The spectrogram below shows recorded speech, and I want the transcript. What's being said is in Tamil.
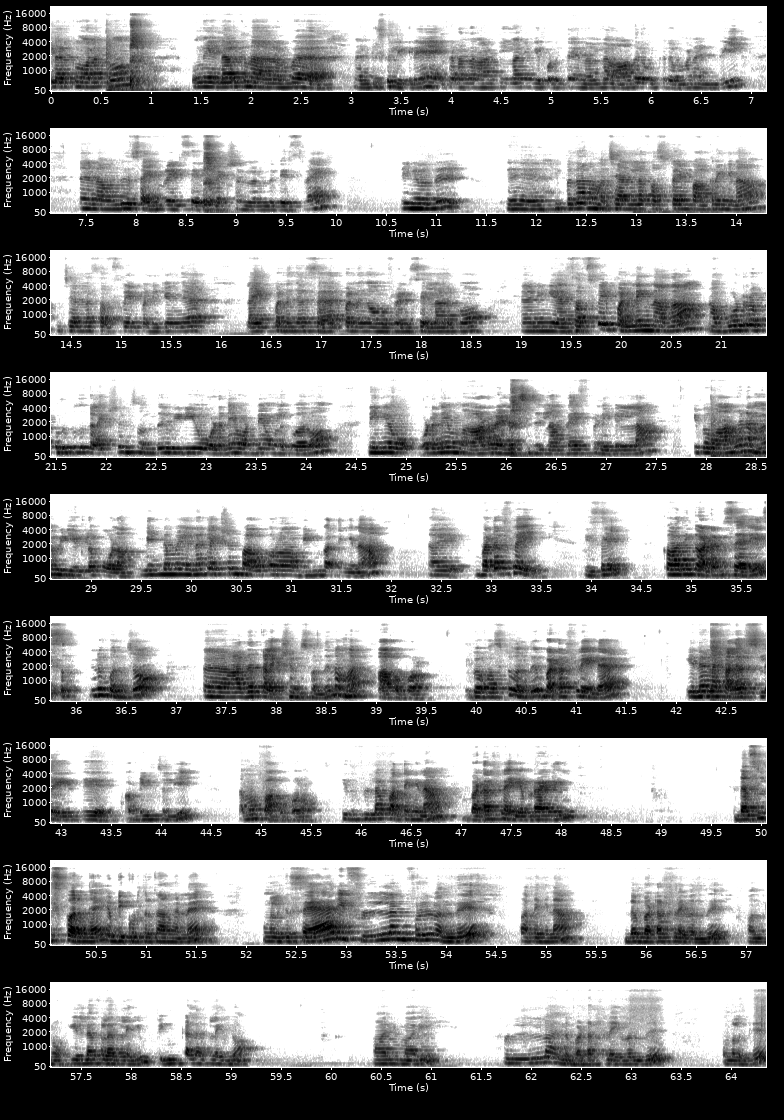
எல்லாருக்கும் வணக்கம். உங்கள் எல்லாருக்கும் நான் ரொம்ப நன்றி சொல்லிக்கிறேன். கடந்த நாட்கள்லாம் நீங்கள் கொடுத்த நல்ல ஆதரவுக்கு ரொம்ப நன்றி. நான் வந்து சைன் பிரைட் சேரி பேசுகிறேன் நீங்கள் வந்து இப்போ தான் நம்ம சேனலை ஃபஸ்ட் டைம் பார்க்குறீங்கன்னா சேனலை சப்ஸ்கிரைப் பண்ணிக்கோங்க. லைக் பண்ணுங்கள் ஷேர் பண்ணுங்கள் உங்கள் ஃப்ரெண்ட்ஸ் எல்லாருக்கும். நீங்கள் சப்ஸ்கிரைப் பண்ணிங்கன்னா தான் நான் போடுற புது புது கலெக்ஷன்ஸ் வந்து வீடியோ உடனே உடனே உங்களுக்கு வரும். நீங்கள் உடனே உங்கள் ஆர்டரை என்ன செஞ்சுக்கலாம் ப்ளேஸ் பண்ணிக்கலாம். இப்போ வாங்க நம்ம வீடியோக்குள்ள போகலாம் இன்னைக்கு நம்ம என்ன கலெக்ஷன் பார்க்க போறோம் அப்படின்னு பார்த்தீங்கன்னா butterfly design khadi cotton sarees இன்னும் கொஞ்சம் அதர் கலெக்ஷன்ஸ் வந்து நம்ம பார்க்க போறோம். இப்போ ஃபர்ஸ்ட் வந்து பட்டர்ஃப்ளைல என்னென்ன கலர்ஸ்ல இருக்கு அப்படின்னு சொல்லி நம்ம பார்க்க போறோம். இது ஃபுல்லா பார்த்தீங்கன்னா பட்டர்ஃப்ளை எம்ப்ராய்டிங் டசில்ஸ் பாருங்க எப்படி கொடுத்துருக்காங்கன்னு. உங்களுக்கு சேரீ ஃபுல் அண்ட் ஃபுல் வந்து பார்த்தீங்கன்னா இந்த பட்டர்ஃப்ளை வந்து வந்துடும் எல்லோ கலர்லையும் பிங்க் கலர்லையும் மாறி மாறி ஃபுல்லாக இந்த பட்டர்ஃப்ளை வந்து உங்களுக்கு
